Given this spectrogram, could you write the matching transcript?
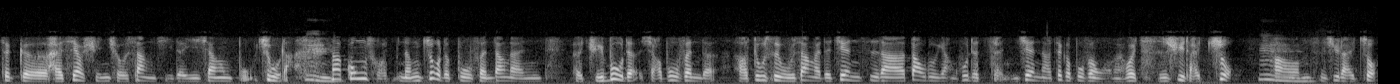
这个还是要寻求上级的一项补助啦。嗯，那公所能做的部分，当然呃局部的小部分的啊，都市无障碍的建置啊，道路养护的整建啊，这个部分我们会持续来做。嗯，啊，我们持续来做。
